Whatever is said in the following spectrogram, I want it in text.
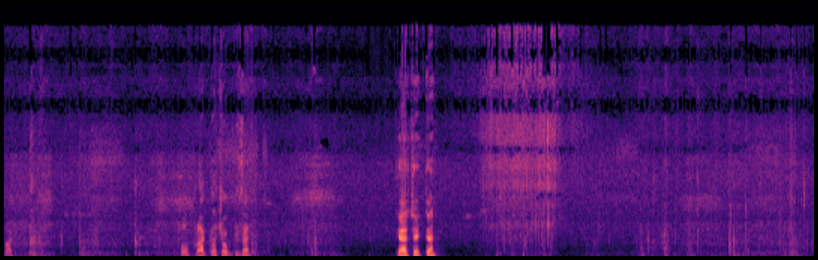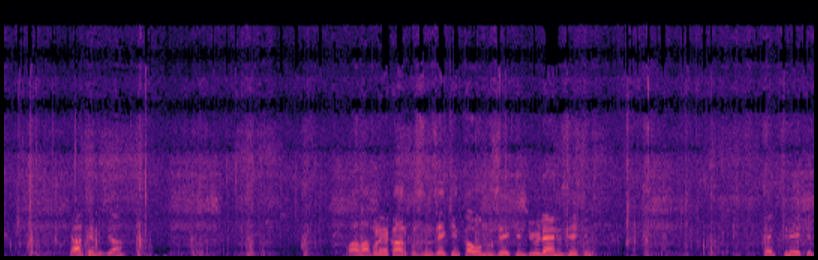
Bak. Toprak da çok güzel. Gerçekten. Tertemiz ya. Vallahi buraya karpuzunuzu ekin, kavununuzu ekin, düğlerinizi ekin. Hepsini ekin.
